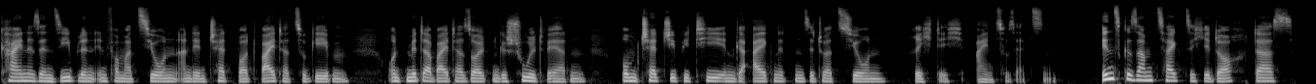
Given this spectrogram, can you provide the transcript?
keine sensiblen Informationen an den Chatbot weiterzugeben und Mitarbeiter sollten geschult werden, um ChatGPT in geeigneten Situationen richtig einzusetzen. Insgesamt zeigt sich jedoch, dass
